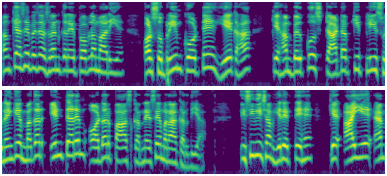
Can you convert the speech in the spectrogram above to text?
हम कैसे बिज़नेस रन करें? प्रॉब्लम आ रही है। और सुप्रीम कोर्ट ने ये कहा कि हम बिल्कुल स्टार्टअप की प्लीज़ सुनेंगे, मगर इंटरिम ऑर्डर पास करने से मना कर दिया। इसी बीच हम ये देखते हैं कि आई ए एम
